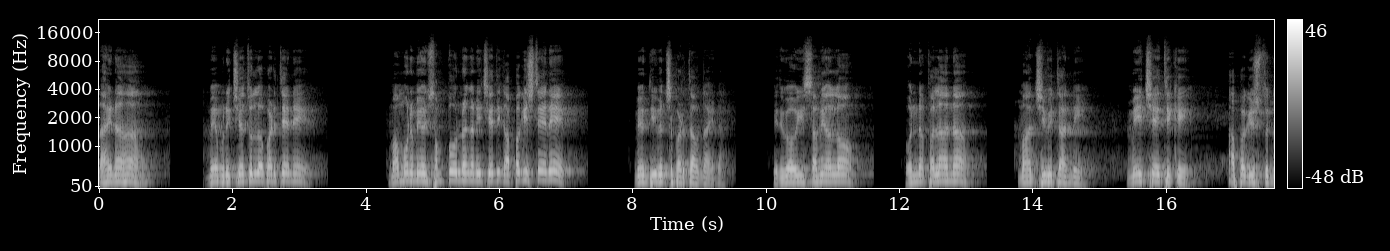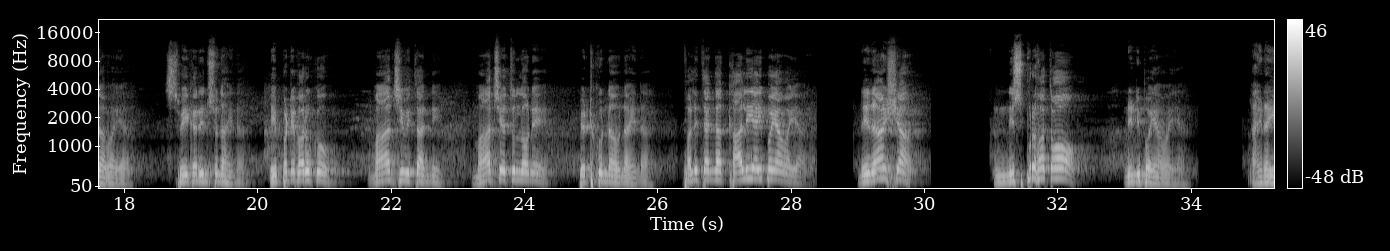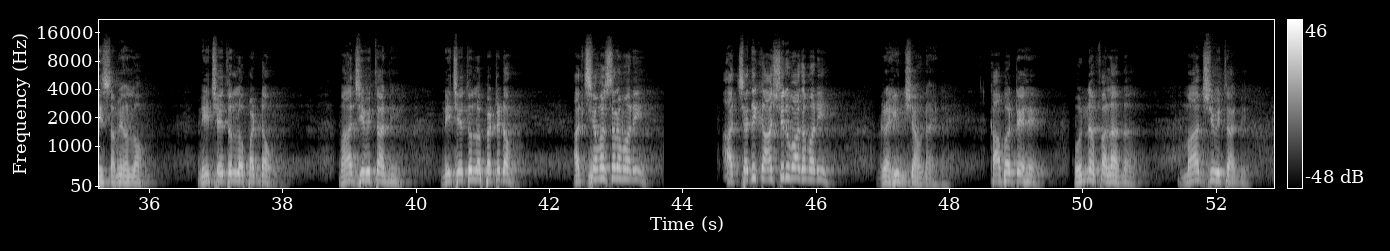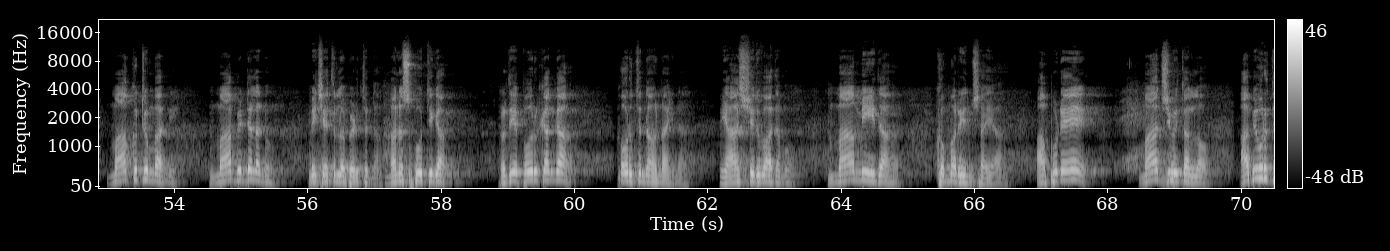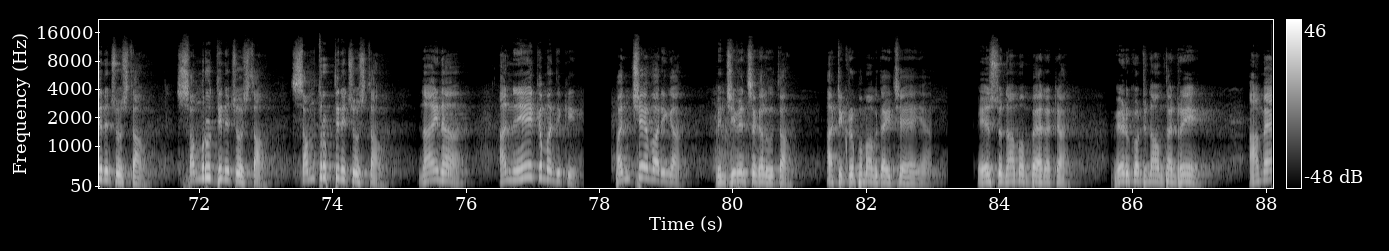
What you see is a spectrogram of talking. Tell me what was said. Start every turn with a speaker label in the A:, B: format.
A: నాయనా మేము నీ చేతుల్లో పడితేనే మమ్మల్ని మేము సంపూర్ణంగా నీ చేతికి అప్పగిస్తేనే మేము దీవించబడతాం నాయన. ఇదిగో ఈ సమయంలో ఉన్న ఫలానా మా జీవితాన్ని మీ చేతికి అప్పగిస్తున్నామయ్యా స్వీకరించు నాయన. ఇప్పటి వరకు మా జీవితాన్ని మా చేతుల్లోనే పెట్టుకున్నాం నాయన. ఫలితంగా ఖాళీ అయిపోయామయ్యా నిరాశ నిస్పృహతో నిండిపోయామయ్యా ఆయన ఈ సమయంలో నీ చేతుల్లో పడ్డం మా జీవితాన్ని నీ చేతుల్లో పెట్టడం అత్యవసరమని అత్యధిక ఆశీర్వాదమని గ్రహించావు నాయన. కాబట్టే ఉన్న ఫలాన మా జీవితాన్ని మా కుటుంబాన్ని మా బిడ్డలను మీ చేతుల్లో పెడుతున్నా. మనస్ఫూర్తిగా హృదయపూర్వకంగా కోరుతున్నావు నాయన. నీ ఆశీర్వాదము మా మీద కుమ్మరించాయా. అప్పుడే మా జీవితంలో అభివృద్ధిని చూస్తాం సమృద్ధిని చూస్తాం సంతృప్తిని చూస్తాం. నాయన అనేక మందికి పంచేవారిగా మేము జీవించగలుగుతాం. అట్టి కృప మాకు దయచేయ్యా ఏసునామం పేరట వేడుకుంటున్నాం తండ్రి. ఆమె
